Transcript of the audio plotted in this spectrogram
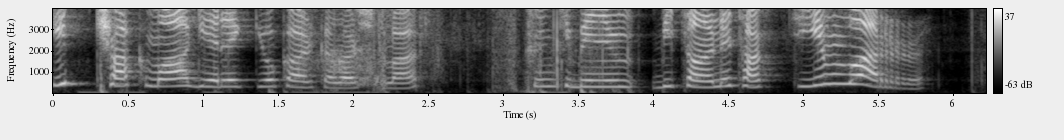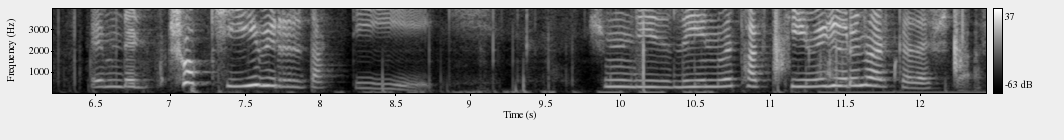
Hiç çakmaya gerek yok arkadaşlar. Çünkü benim bir tane taktiğim var. Hem de çok iyi bir taktik. Şimdi izleyin ve taktiğimi görün arkadaşlar.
